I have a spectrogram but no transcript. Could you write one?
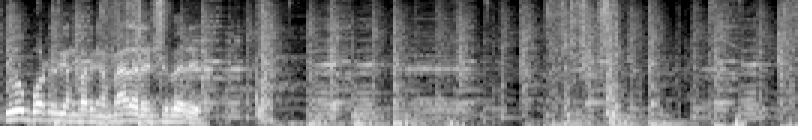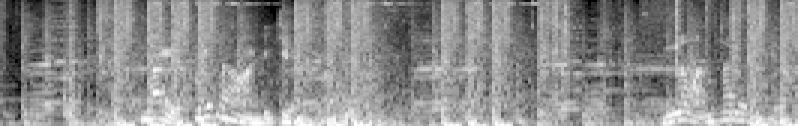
க்ளூ போட்டிருக்கேன் பாருங்க மேல ரெண்டு பேரு. நான் எப்படி நான் அடிக்கிறேன்? இல்ல வந்தாலே அடிக்கிறேன்.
